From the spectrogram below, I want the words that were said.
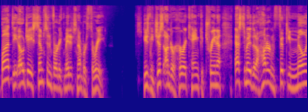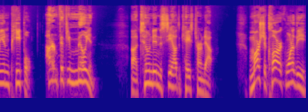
but the O.J. Simpson verdict made it to number three. Excuse me, just under Hurricane Katrina, estimated that 150 million people, 150 million, uh, tuned in to see how the case turned out. Marcia Clark, one of the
